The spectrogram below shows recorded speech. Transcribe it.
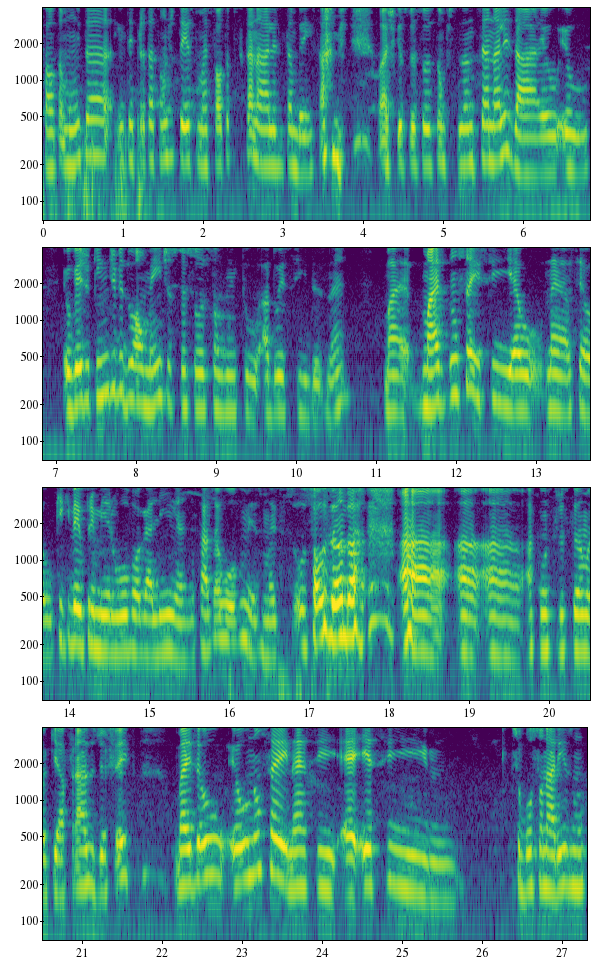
Falta muita interpretação de texto, mas falta psicanálise também, sabe? Eu acho que as pessoas estão precisando se analisar. Eu, eu, eu vejo que individualmente as pessoas estão muito adoecidas, né? Mas, mas não sei se é o, né, se é o, o que, que veio primeiro, o ovo ou a galinha. No caso é o ovo mesmo, mas só usando a, a, a, a, a construção aqui, a frase de efeito mas eu, eu não sei né, se é esse se o bolsonarismo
